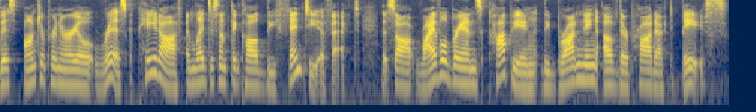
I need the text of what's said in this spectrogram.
This entrepreneurial risk paid off and led to something called the Fenty effect that saw rival brands copying the broadening of their product base.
